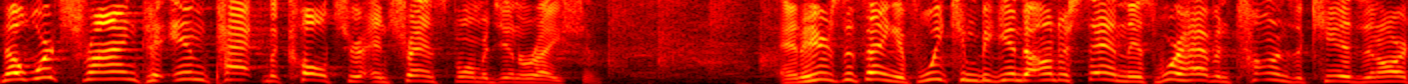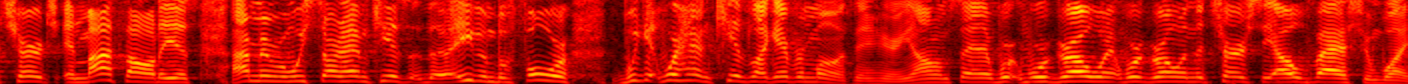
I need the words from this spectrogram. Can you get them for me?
No, we're trying to impact the culture and transform a generation. And here's the thing if we can begin to understand this, we're having tons of kids in our church. And my thought is, I remember we started having kids even before, we get, we're having kids like every month in here. You know what I'm saying? We're, we're, growing, we're growing the church the old fashioned way.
